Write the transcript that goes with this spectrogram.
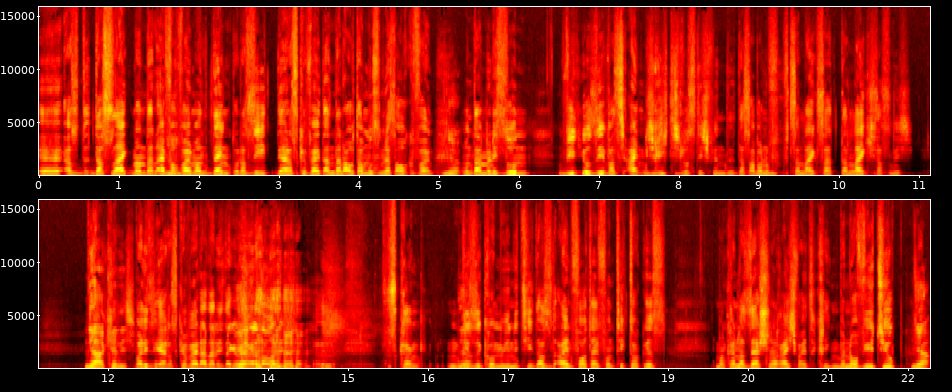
äh, also das liked man dann einfach, Mhm. weil man denkt oder sieht, ja, das gefällt anderen auch, dann muss mir das auch gefallen. Ja. Und dann, wenn ich so ein Video sehe, was ich eigentlich richtig lustig finde, das aber nur 15 Likes hat, dann like ich das nicht. ja, kenne ich. Weil ich sehe, ja, das gefällt anderen nicht, dann gefällt mir das auch nicht. Das ist krank. Und Ja. diese Community, also ein Vorteil von TikTok ist, man kann da sehr schnell Reichweite kriegen. Wenn du auf YouTube, Ja.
